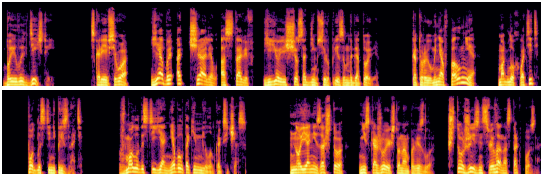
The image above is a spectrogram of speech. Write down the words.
боевых действий. Скорее всего, я бы отчалил, оставив ее еще с одним сюрпризом наготове, который у меня вполне могло хватить подлости не признать. В молодости я не был таким милым, как сейчас. Но я ни за что не скажу ей, что нам повезло, что жизнь свела нас так поздно.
